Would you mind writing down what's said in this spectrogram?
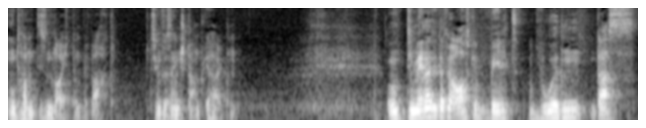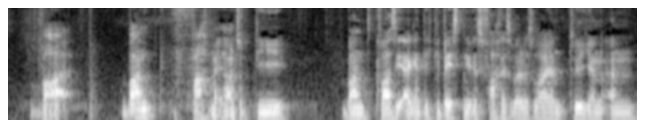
und haben diesen Leuchtturm bewacht, beziehungsweise instand gehalten. Und die Männer, die dafür ausgewählt wurden, das war, waren Fachmänner, also die waren quasi eigentlich die Besten ihres Faches, weil das war ja natürlich ein, ein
